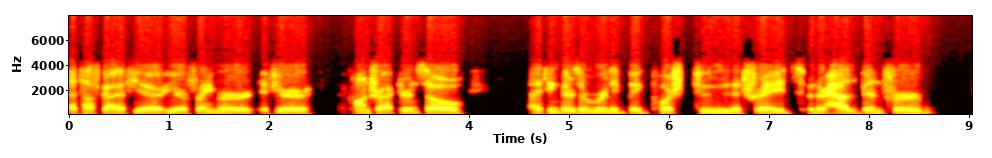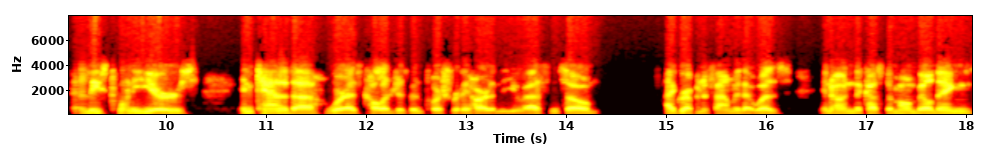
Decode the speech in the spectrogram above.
a tough guy if you're, you're a framer, if you're a contractor. And so I think there's a really big push to the trades, or there has been for at least 20 years in Canada, whereas college has been pushed really hard in the US. And so I grew up in a family that was, you know, in the custom home building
